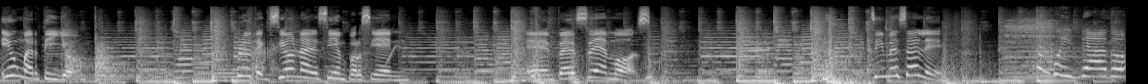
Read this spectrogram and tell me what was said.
y un martillo. Protección al 100%. ¡Empecemos! ¡Sí me sale! ¡Cuidado!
